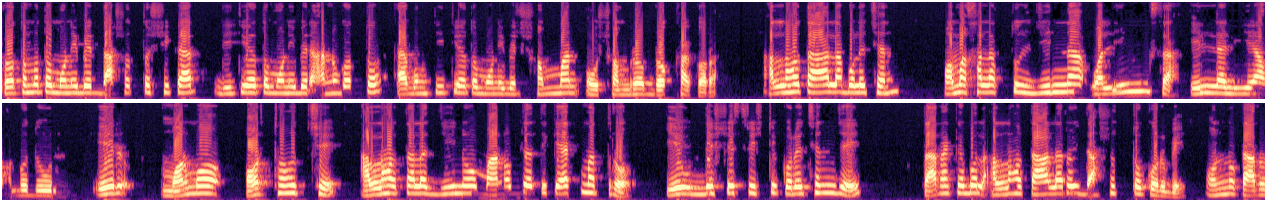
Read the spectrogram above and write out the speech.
প্রথমত মনিবের দাসত্ব স্বীকার, দ্বিতীয়ত মনিবের আনুগত্য এবং তৃতীয়ত মনিবের সম্মান ও সম্ভ্রম রক্ষা করা। আল্লাহ তাআলা বলেছেন অমা খালাক্তুল জিন্না ওয়াল ইনসা ইল্লা লিয়াবুদুন। এর মর্ম অর্থ হচ্ছে, আল্লাহ তাআলা জিন ও মানব জাতিকে একমাত্র এ উদ্দেশ্যে সৃষ্টি করেছেন যে, তারা কেবল আল্লাহ তাআলারই দাসত্ব করবে, অন্য কারও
